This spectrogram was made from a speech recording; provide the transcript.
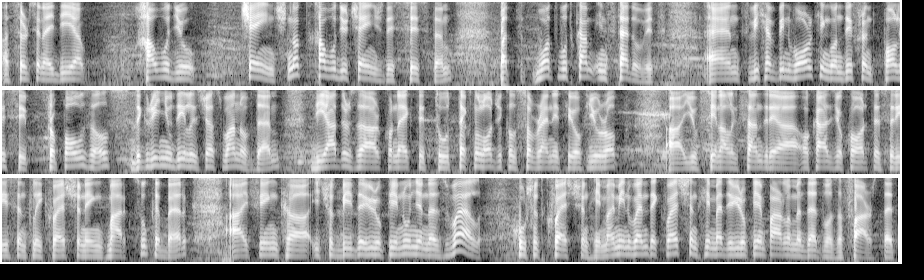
a certain idea how would you change, not how would you change this system, but what would come instead of it. And we have been working on different policy proposals. The Green New Deal is just one of them. The others are connected to technological sovereignty of Europe. Uh, you've seen Alexandria Ocasio-Cortez recently questioning Mark Zuckerberg. I think uh, it should be the European Union as well who should question him. I mean, when they questioned him at the European Parliament, that was a farce. That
